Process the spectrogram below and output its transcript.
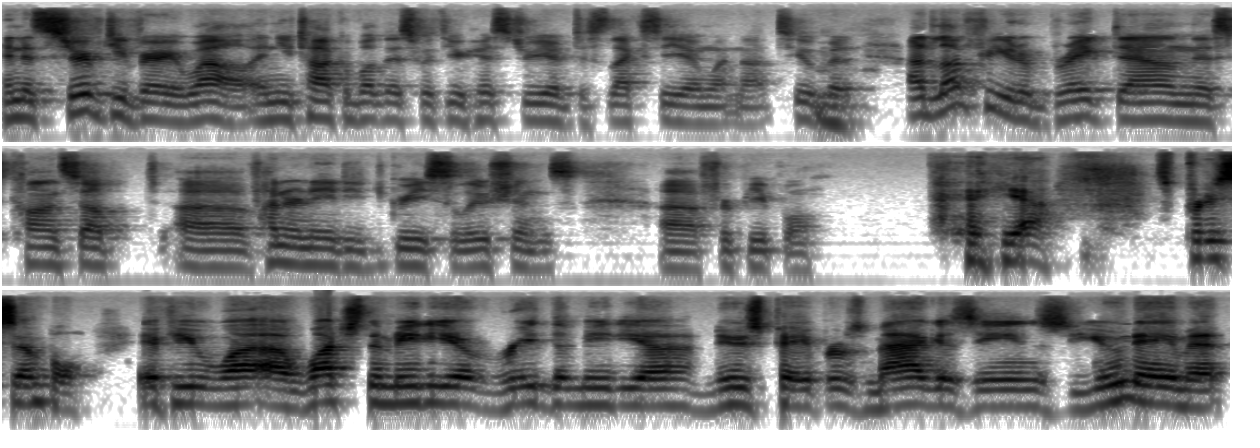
and it served you very well. And you talk about this with your history of dyslexia and whatnot too but mm-hmm. i'd love for you to break down this concept of 180 degree solutions uh, for people. Yeah it's pretty simple. If you uh, watch the media read the media newspapers magazines you name it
